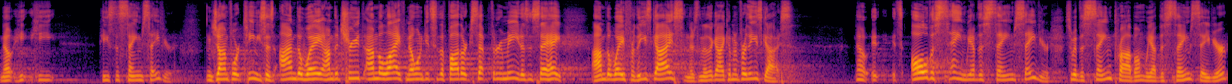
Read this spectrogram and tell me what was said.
No, he, he, he's the same Savior. In John 14, he says, I'm the way, I'm the truth, I'm the life. No one gets to the Father except through me. He doesn't say, hey, I'm the way for these guys, and there's another guy coming for these guys. No, it, it's all the same. We have the same Savior. So we have the same problem, we have the same Savior.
